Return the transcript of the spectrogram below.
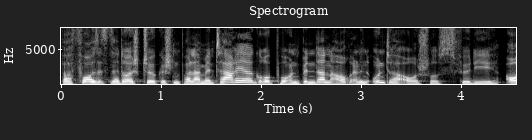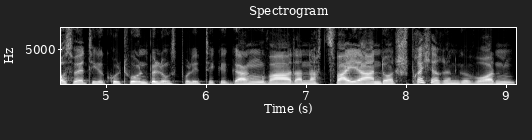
war Vorsitzender der deutsch-türkischen Parlamentariergruppe und bin dann auch in den Unterausschuss für die auswärtige Kultur- und Bildungspolitik gegangen, war dann nach zwei Jahren dort Sprecherin geworden.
